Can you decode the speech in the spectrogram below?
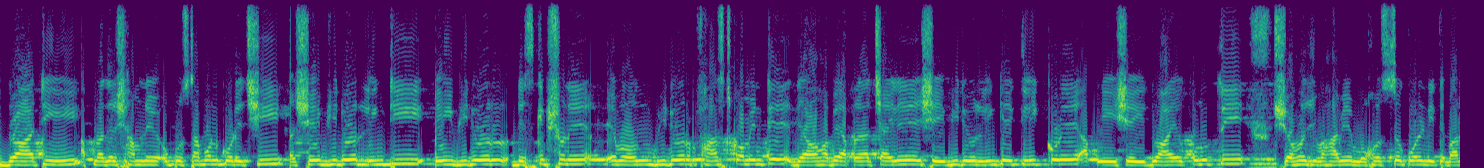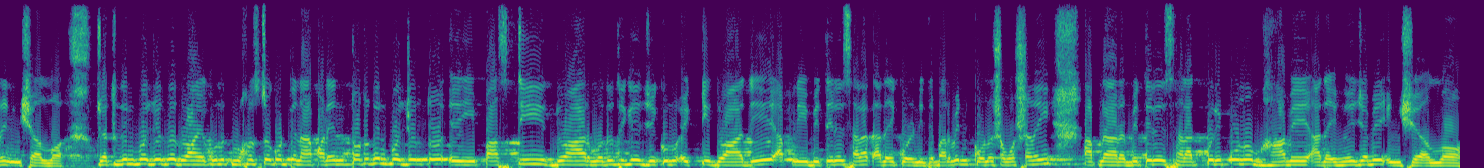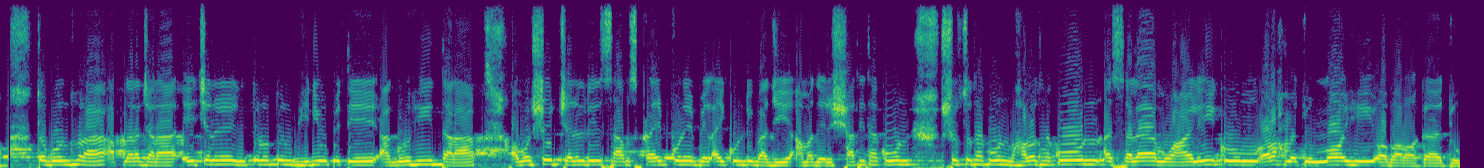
দোয়াটি আপনাদের সামনে উপস্থাপন করেছি। সেই ভিডিওর লিংকটি এই ভিডিওর ডেসক্রিপশনে এবং ভিডিওর ফার্স্ট কমেন্টে দেওয়া হবে। আপনারা চাইলে সেই ভিডিওর লিংকে ক্লিক করে আপনি সেই দোয়ায়ে কুনুতটি সহজভাবে মুখস্থ করে নিতে পারেন ইনশাআল্লাহ। যতদিন পর্যন্ত দোয়ায়ে কুনুত মুখস্থ করতে না পারেন, ততদিন পর্যন্ত এই পাঁচটি দোয়ার মধ্য থেকে যে কোনো একটি দোয়া দিয়ে আপনি বেতের সালাত আদায় করে নিতে পারবেন। কোনো সমস্যা নেই। আপনার বেতের সালাত পরিপূর্ণভাবে আদায় হয়ে যাবে ইনশাআল্লাহ। তো বন্ধুরা, আপনারা যারা এই চ্যানেলে নিত্য নতুন ভিডিও পেতে আগ্রহী, তারা অবশ্যই চ্যানেলটি সাবস্ক্রাইব করে বেল আইকনটি বাজিয়ে আমাদের সাথে থাকুন, সুস্থ থাকুন, ভালো থাকুন। আসসালামু আলাইকুম রহমতুল্লাহি বারাকাতুহু।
